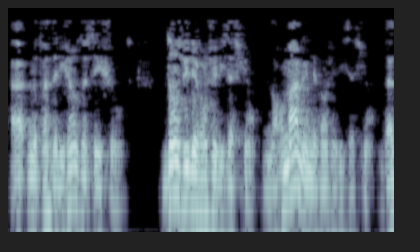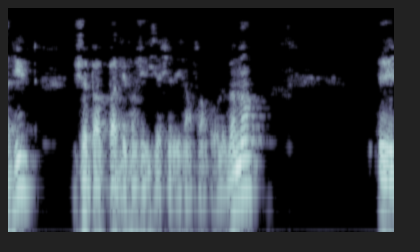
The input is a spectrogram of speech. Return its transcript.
à notre intelligence de ces choses. Dans une évangélisation normale, une évangélisation d'adultes, je ne parle pas de l'évangélisation des enfants pour le moment, euh,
